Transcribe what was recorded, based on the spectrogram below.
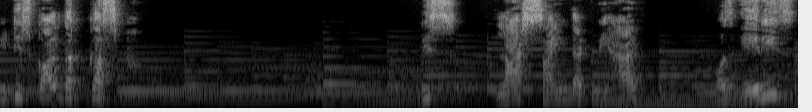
It is called the cusp. This last sign that we had was Aries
